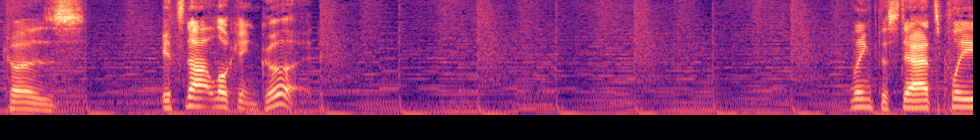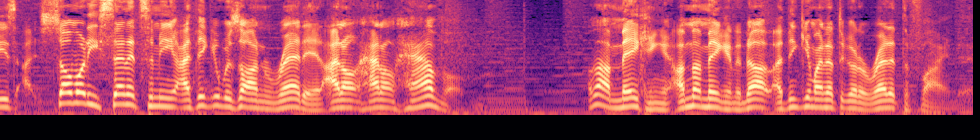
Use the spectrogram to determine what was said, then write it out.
because it's not looking good. Link the stats, please. Somebody sent it to me. I think it was on Reddit. I don't. I don't have them. I'm not making it. I'm not making it up. I think you might have to go to Reddit to find it.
